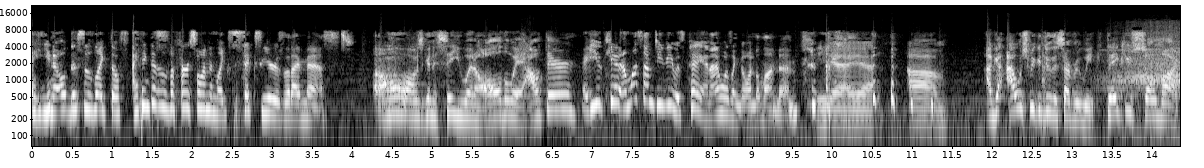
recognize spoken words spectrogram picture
You know, this is like the, I think this is the first one in like six years that I missed. Oh, I was gonna say you went all the way out there. Are you kidding? Unless MTV was paying, I wasn't going to London. Yeah, yeah. um, I got. I wish we could do this every week. Thank you so much.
